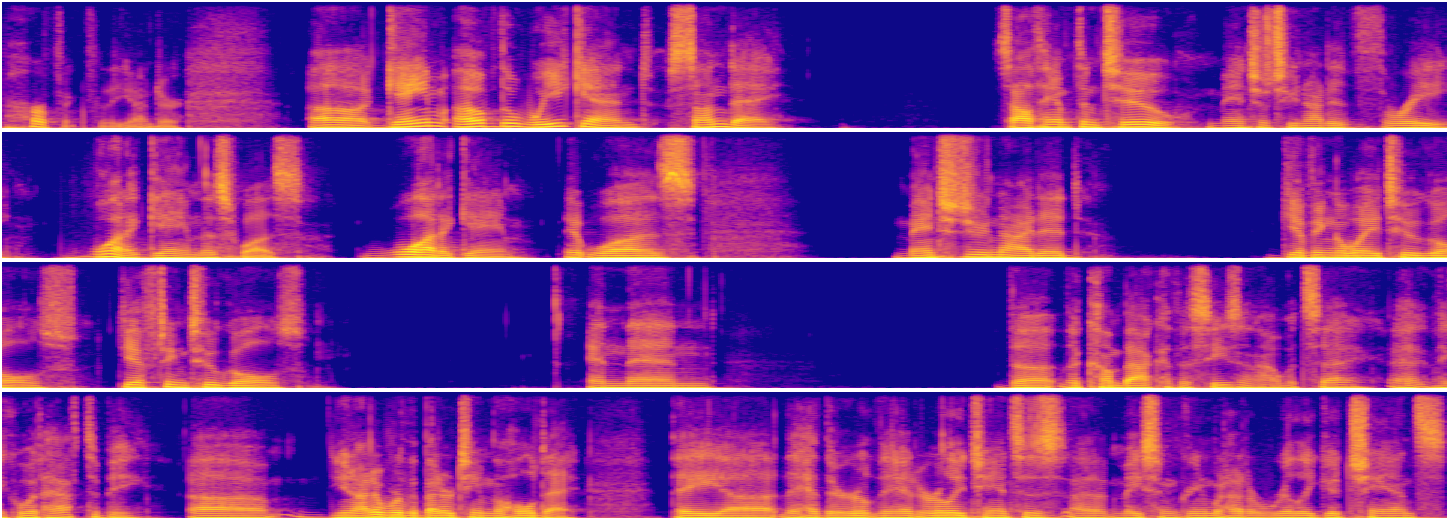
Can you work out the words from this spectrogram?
perfect for the under. Uh, game of the weekend, Sunday. Southampton 2, Manchester United 3. What a game this was. What a game. It was Manchester United giving away two goals, gifting two goals, and then the the comeback of the season, I would say. I think it would have to be. Uh, United were the better team the whole day. They uh, they had their they had early chances. Uh, Mason Greenwood had a really good chance.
